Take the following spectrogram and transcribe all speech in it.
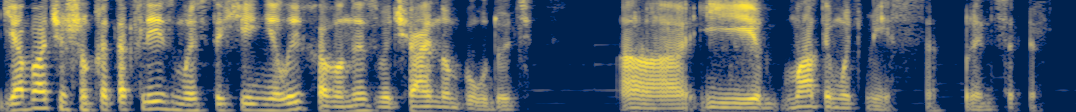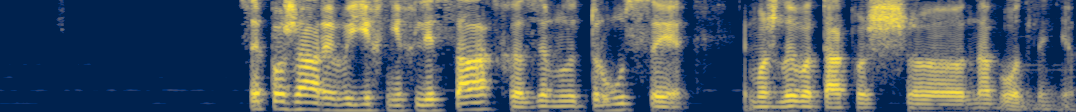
Я бачу, що катаклізми і стихійні лиха вони звичайно будуть а, і матимуть місце, в принципі. Це пожари в їхніх лісах, землетруси, можливо, також е, наводнення.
